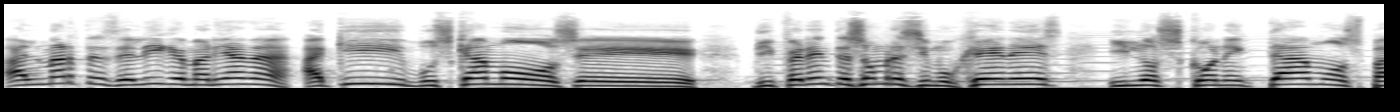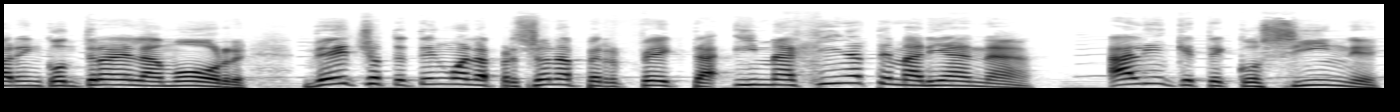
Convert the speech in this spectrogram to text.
al martes de Liga, Mariana. Aquí buscamos eh, diferentes hombres y mujeres y los conectamos para encontrar el amor. De hecho, te tengo a la persona perfecta. Imagínate, Mariana, alguien que te cocine,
